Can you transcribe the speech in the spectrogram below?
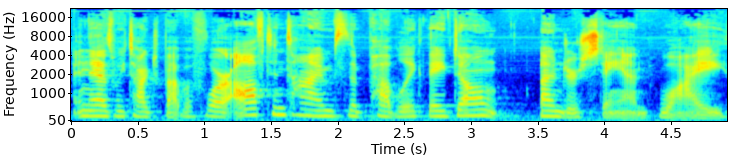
and as we talked about before oftentimes the public they don't understand why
